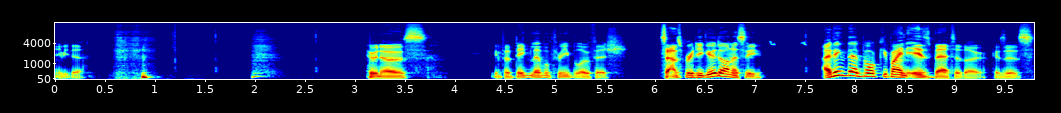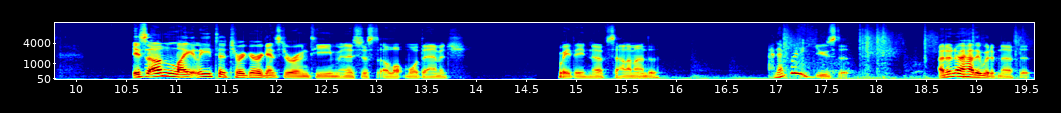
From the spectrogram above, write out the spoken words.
Maybe there. Who knows? You have a big level 3 blowfish. Sounds pretty good, honestly. I think that porcupine is better, though, because it's it's unlikely to trigger against your own team, and it's just a lot more damage. Wait, they nerfed Salamander? I never really used it. I don't know how they would have nerfed it.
